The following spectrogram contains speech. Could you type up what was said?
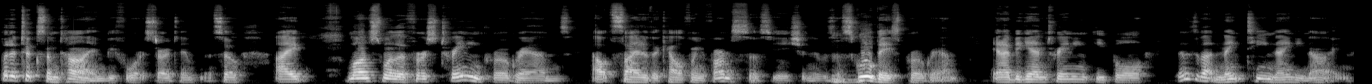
but it took some time before it started to implement. So I launched one of the first training programs outside of the California Pharmacy Association. It was a mm-hmm. school-based program, and I began training people. It was about 1999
